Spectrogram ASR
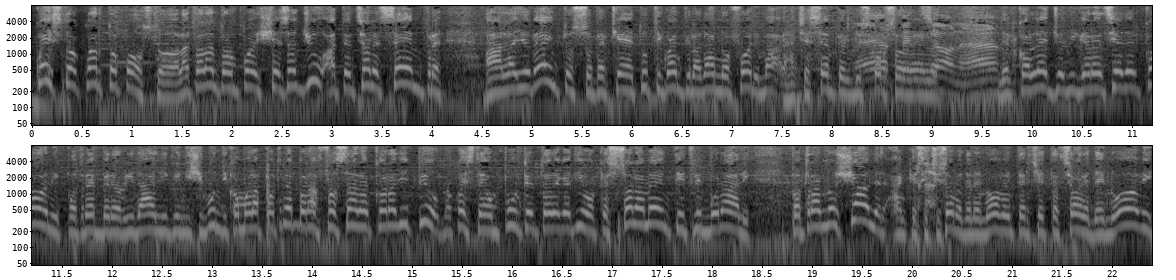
questo quarto posto. L'Atalanta un po' è scesa giù, attenzione sempre alla Juventus perché tutti quanti la danno fuori, ma c'è sempre il discorso del, attenzione, eh. del collegio di garanzia del CONI, potrebbero ridargli 15 punti come la potrebbero affossare ancora di più, ma questo è un punto interrogativo che solamente i tribunali potranno sciogliere, anche se ci sono delle nuove intercettazioni, dei nuovi,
